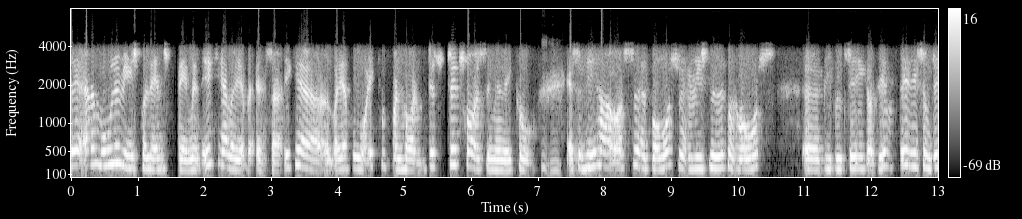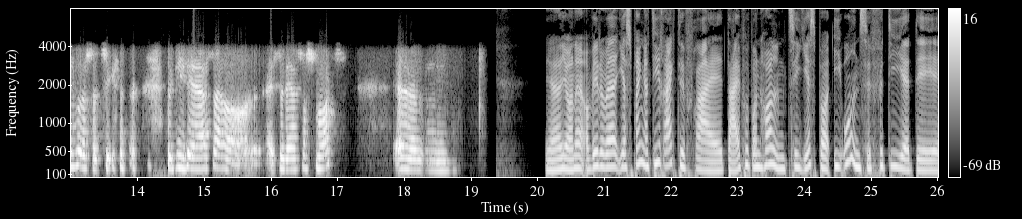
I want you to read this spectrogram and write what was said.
det er der muligvis på landsplan, men ikke her, hvor jeg, altså, ikke her, hvor jeg bor, ikke på Bornholm. Det, det tror jeg simpelthen ikke på. Mm-hmm. Altså, vi har også uh, borgerservice nede på vores øh, bibliotek, og det, det er ligesom, det hører sig til. Fordi det er så, altså, det er så småt. Øhm, Ja, Jonna, og ved du hvad, jeg springer direkte fra øh, dig på Bornholm til Jesper i Odense, fordi at øh,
